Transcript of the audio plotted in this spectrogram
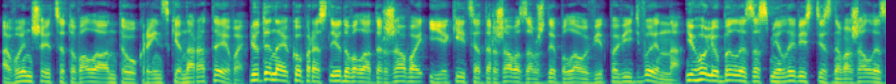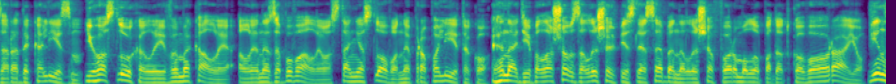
а в інший цитувала антиукраїнські наративи. Людина, яку переслідувала держава, і якій ця держава завжди була у відповідь винна. Його любили за сміливість і зневажали за радикалізм. Його слухали і вимикали, але не забували. Останнє слово не про політику. Геннадій Балашов залишив після себе не лише формулу податкового раю. Він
